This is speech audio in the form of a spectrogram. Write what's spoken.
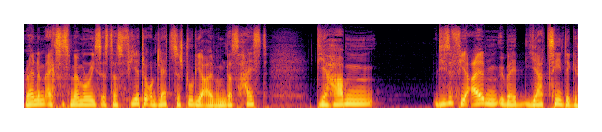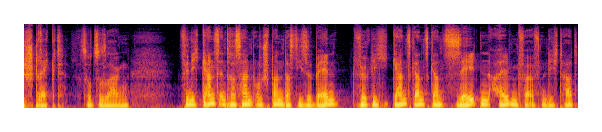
Random Access Memories ist das vierte und letzte Studioalbum. Das heißt, die haben diese vier Alben über Jahrzehnte gestreckt, sozusagen. Finde ich ganz interessant und spannend, dass diese Band wirklich ganz, ganz, ganz selten Alben veröffentlicht hat.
